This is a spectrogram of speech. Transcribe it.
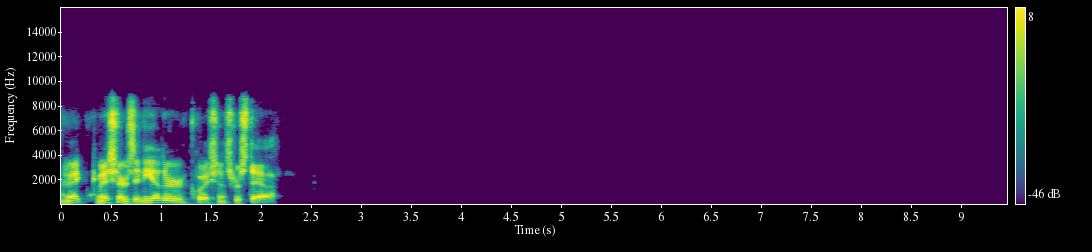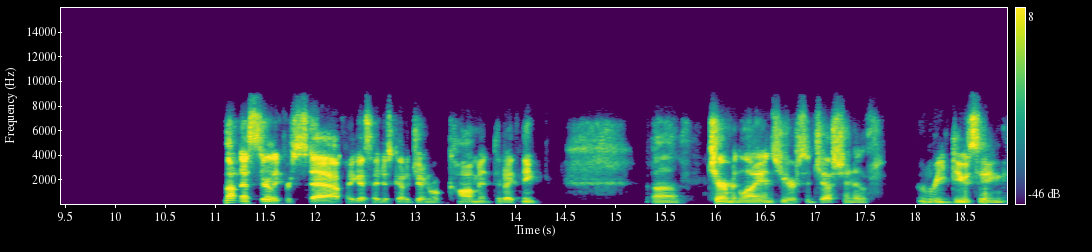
All right, commissioners, any other questions for staff? Not necessarily for staff. I guess I just got a general comment that I think uh, Chairman Lyons, your suggestion of reducing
